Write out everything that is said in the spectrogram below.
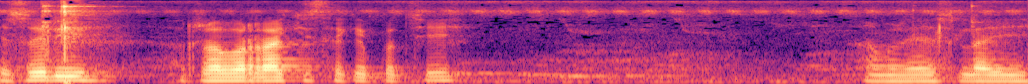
यसरी रबर राखिसकेपछि हामीले यसलाई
